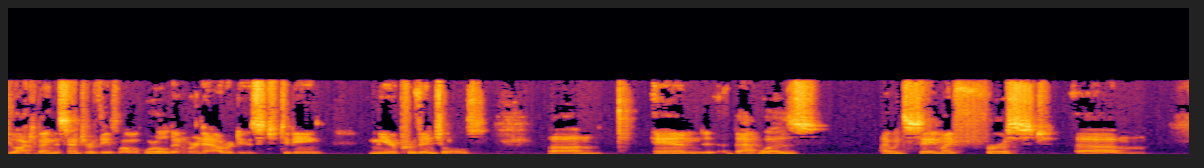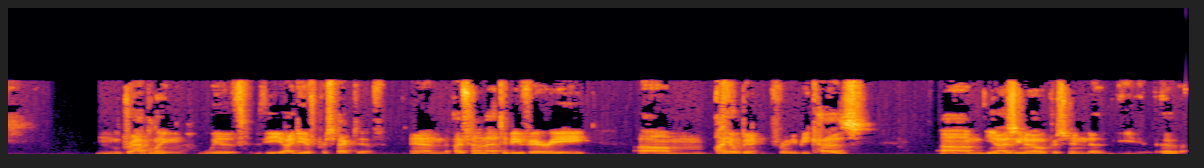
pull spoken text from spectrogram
to occupying the center of the Islamic world and were now reduced to being mere provincials. Um, and that was, I would say, my first um, grappling with the idea of perspective. And I found that to be very um, eye opening for me because, um, you know, as you know, Christian, uh,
